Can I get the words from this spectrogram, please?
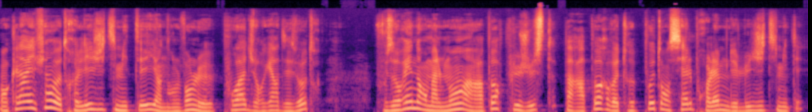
En clarifiant votre légitimité et en enlevant le poids du regard des autres, vous aurez normalement un rapport plus juste par rapport à votre potentiel problème de légitimité.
